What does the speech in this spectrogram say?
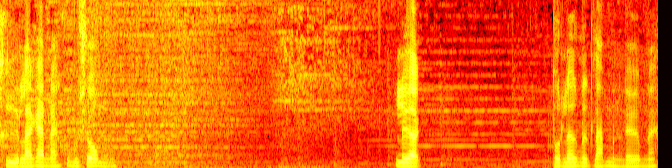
คืนแล้วกันนะคุณผู้ชม เลือก ตัวเลือกลึกลับเหมือนเดิมนะ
